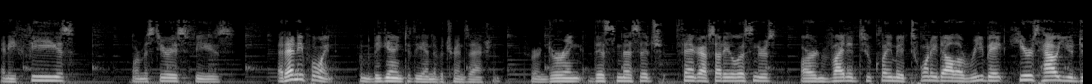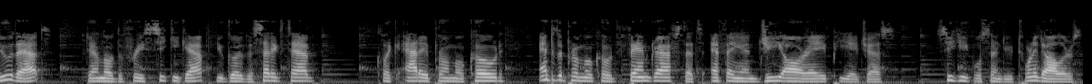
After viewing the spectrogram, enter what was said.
any fees or mysterious fees at any point from the beginning to the end of a transaction. For enduring this message, Fangraphs audio listeners are invited to claim a $20 rebate. Here's how you do that. Download the free SeatGeek app. You go to the settings tab, click add a promo code, enter the promo code FANGRAPHS, that's F-A-N-G-R-A-P-H-S. SeatGeek will send you $20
